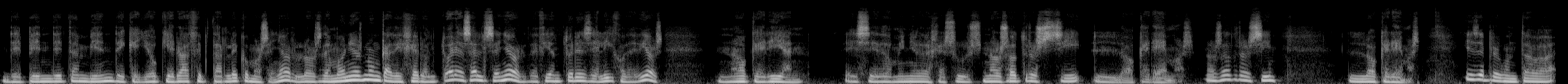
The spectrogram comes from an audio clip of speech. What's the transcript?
depende también de que yo quiero aceptarle como Señor. Los demonios nunca dijeron, tú eres el Señor, decían, tú eres el Hijo de Dios. No querían ese dominio de Jesús. Nosotros sí lo queremos. Nosotros sí lo queremos. Y se preguntaba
